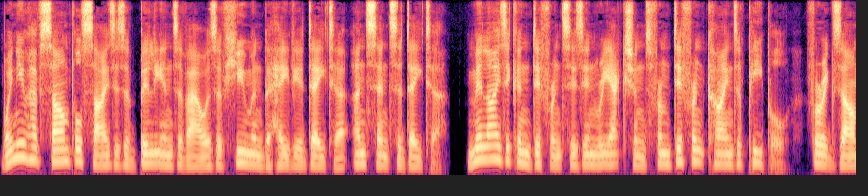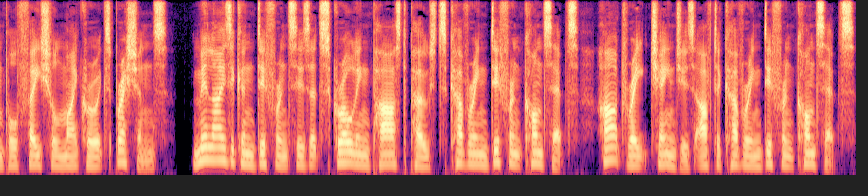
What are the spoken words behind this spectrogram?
When you have sample sizes of billions of hours of human behavior data and sensor data, millisecond differences in reactions from different kinds of people, for example facial microexpressions, millisecond differences at scrolling past posts covering different concepts, heart rate changes after covering different concepts,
